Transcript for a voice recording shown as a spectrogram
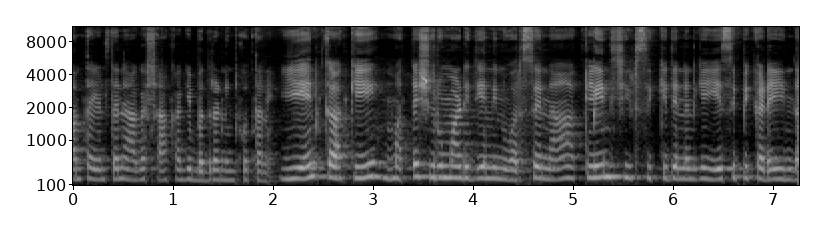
ಅಂತ ಹೇಳ್ತಾನೆ. ಆಗ ಶಾಕಾಗಿ ಭದ್ರ ನಿಂತ್ಕೋತಾನೆ. ಏನು ಕಾಕಿ? ಮತ್ತೆ ಶುರು ಮಾಡಿದೆಯಾ ನಿನ್ನ ವರ್ಷನ? ಕ್ಲೀನ್ ಶೀಟ್ ಸಿಕ್ಕಿದೆ ನನಗೆ ಎ ಸಿ ಪಿ ಕಡೆಯಿಂದ.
